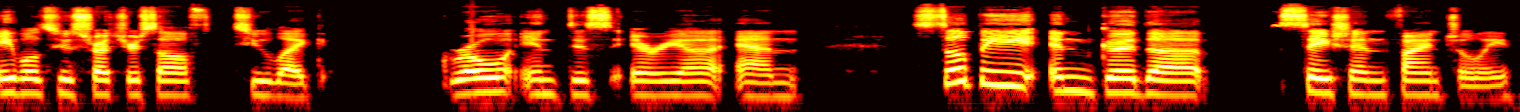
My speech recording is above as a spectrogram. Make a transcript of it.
able to stretch yourself to like grow in this area and still be in good uh, station financially.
